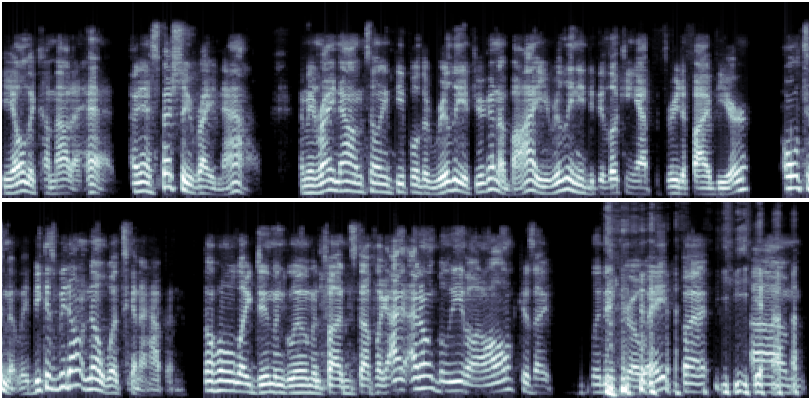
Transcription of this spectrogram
be able to come out ahead. I mean, especially right now. I mean, right now, I'm telling people that really, if you're going to buy, you really need to be looking at the three to five year ultimately because we don't know what's going to happen. The whole like doom and gloom and fun stuff. Like, I, I don't believe at all because I live in throw eight, but, yeah. um,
